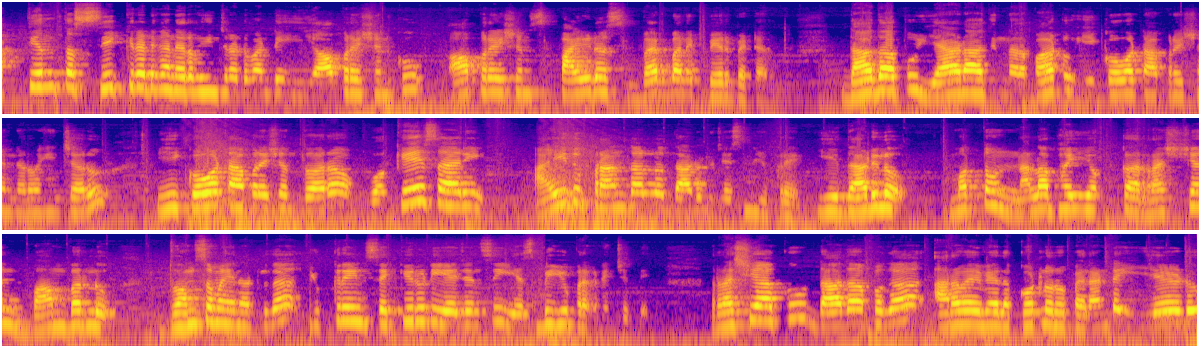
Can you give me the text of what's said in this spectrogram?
అత్యంత సీక్రెట్గా నిర్వహించినటువంటి ఈ ఆపరేషన్కు ఆపరేషన్ స్పైడర్స్ వెబ్ అనే పేరు పెట్టారు. దాదాపు ఏడాదిన్నర పాటు ఈ కోవట్ ఆపరేషన్ నిర్వహించారు. ఈ కోవట్ ఆపరేషన్ ద్వారా ఒకేసారి ఐదు ప్రాంతాల్లో దాడులు చేసింది యుక్రెయిన్. ఈ దాడిలో మొత్తం నలభై ఒక్క రష్యన్ బాంబర్లు ధ్వంసమైనట్లుగా యుక్రెయిన్ సెక్యూరిటీ ఏజెన్సీ ఎస్బియు ప్రకటించింది. రష్యాకు దాదాపుగా అరవై వేల కోట్ల రూపాయలు అంటే ఏడు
